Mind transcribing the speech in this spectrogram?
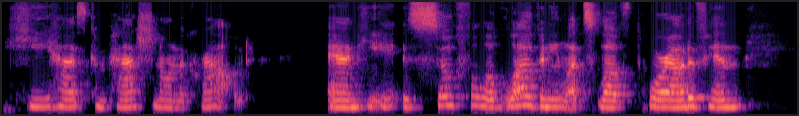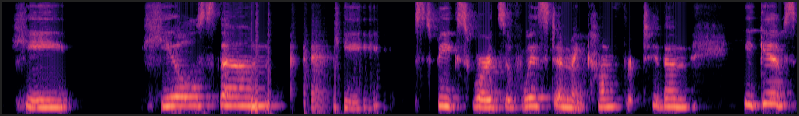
he has compassion on the crowd. And he is so full of love and he lets love pour out of him. He heals them, he speaks words of wisdom and comfort to them. He gives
